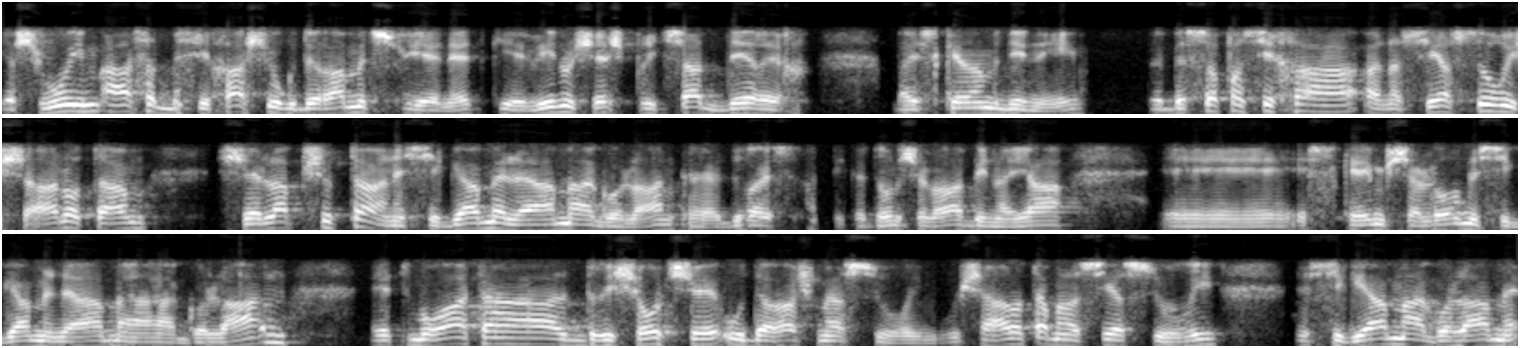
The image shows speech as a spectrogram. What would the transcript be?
ישבו עם אסד בשיחה שהוגדרה מצוינת, כי הבינו שיש פריצת דרך בהסכם המדיני, ובסוף השיחה הנשיא הסורי שאל אותם שאלה פשוטה, נסיגה מלאה מהגולן, כידוע הפיקדון של רבין היה הסכם שלום, נסיגה מלאה מהגולן, תמורת הדרישות שהוא דרש מהסורים. הוא שאל אותם, הנשיא הסורי, נסיגה מהגולן אה,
